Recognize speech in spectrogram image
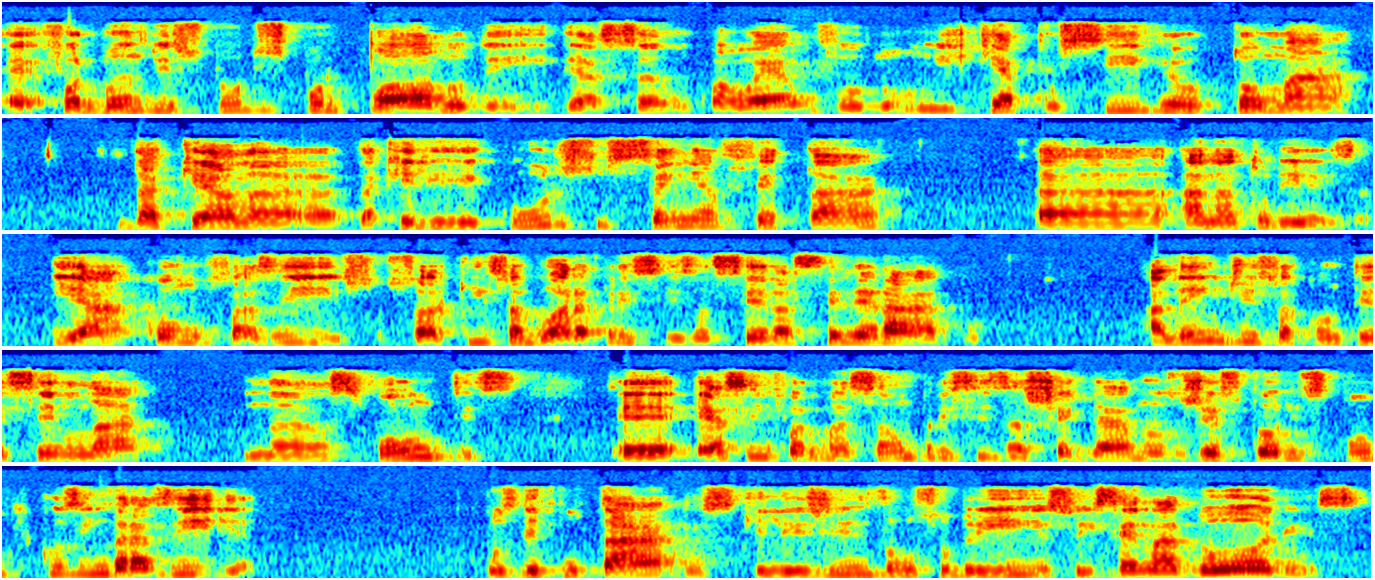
é, formando estudos por polo de irrigação, qual é o volume que é possível tomar daquela, daquele recurso sem afetar uh, a natureza. E há como fazer isso, só que isso agora precisa ser acelerado Além disso acontecer lá nas fontes, é, essa informação precisa chegar nos gestores públicos em Brasília. Os deputados que legislam sobre isso, os senadores,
